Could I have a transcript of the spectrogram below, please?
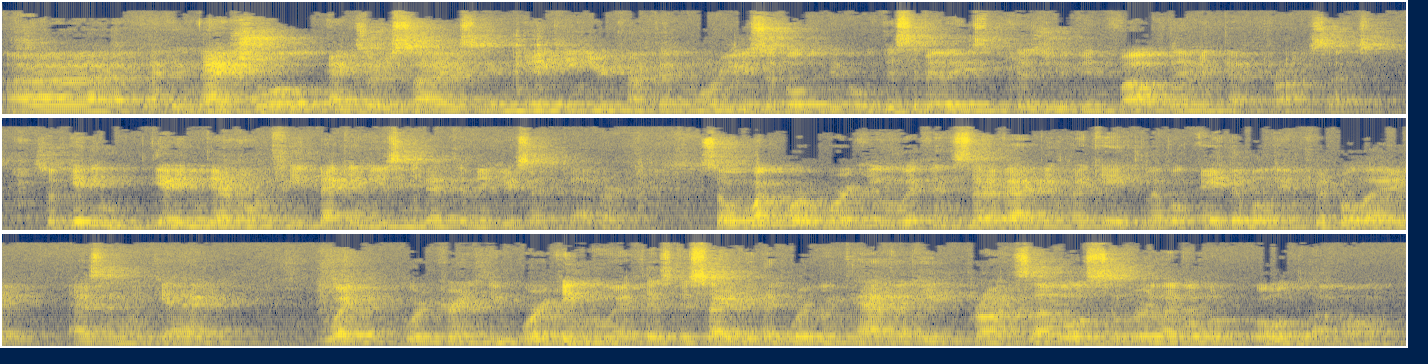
uh, like an actual exercise in making your content more usable to people with disabilities because you've involved them in that process. So getting, getting their own feedback and using that to make your site better. So what we're working with, instead of having like a level A, AA, and AAA, as in WCAG, what we're currently working with is this idea that we're going to have like a bronze level, silver level, or gold level.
